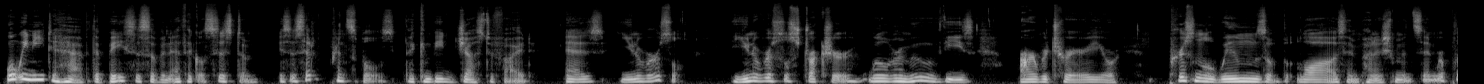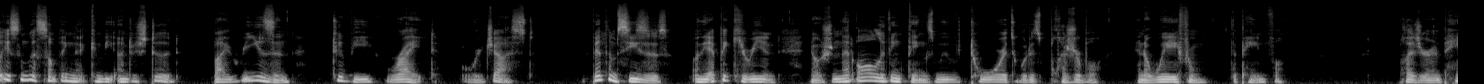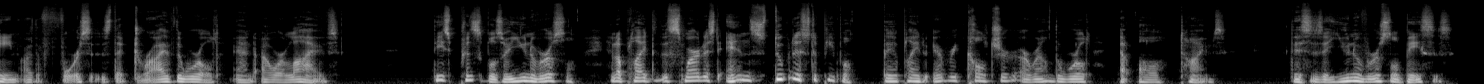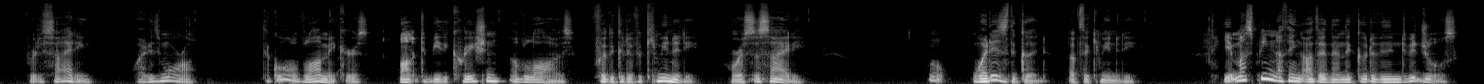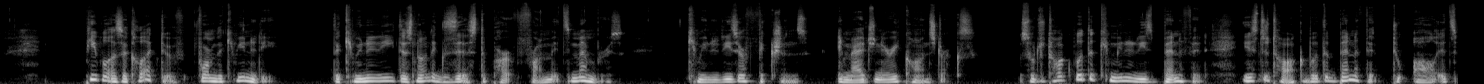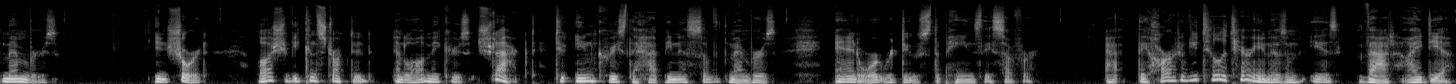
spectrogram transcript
What we need to have at the basis of an ethical system is a set of principles that can be justified as universal. The universal structure will remove these arbitrary or personal whims of laws and punishments and replace them with something that can be understood by reason to be right or just. Bentham seizes on the Epicurean notion that all living things move towards what is pleasurable and away from the painful. Pleasure and pain are the forces that drive the world and our lives. These principles are universal and apply to the smartest and stupidest of people. They apply to every culture around the world at all times. This is a universal basis for deciding what is moral. The goal of lawmakers ought to be the creation of laws for the good of a community or a society. Well, what is the good of the community? It must be nothing other than the good of individuals. People as a collective form the community. The community does not exist apart from its members. Communities are fictions, imaginary constructs. So to talk about the community's benefit is to talk about the benefit to all its members. In short, laws should be constructed and lawmakers should act to increase the happiness of the members and or reduce the pains they suffer at the heart of utilitarianism is that idea.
